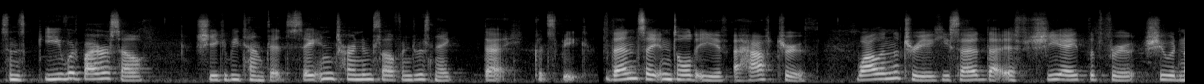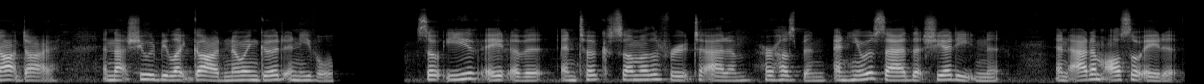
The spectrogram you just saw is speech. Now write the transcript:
Since Eve was by herself, she could be tempted. Satan turned himself into a snake that he could speak. Then Satan told Eve a half truth. While in the tree, he said that if she ate the fruit, she would not die, and that she would be like God, knowing good and evil. So Eve ate of it, and took some of the fruit to Adam, her husband, and he was sad that she had eaten it. And Adam also ate it.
